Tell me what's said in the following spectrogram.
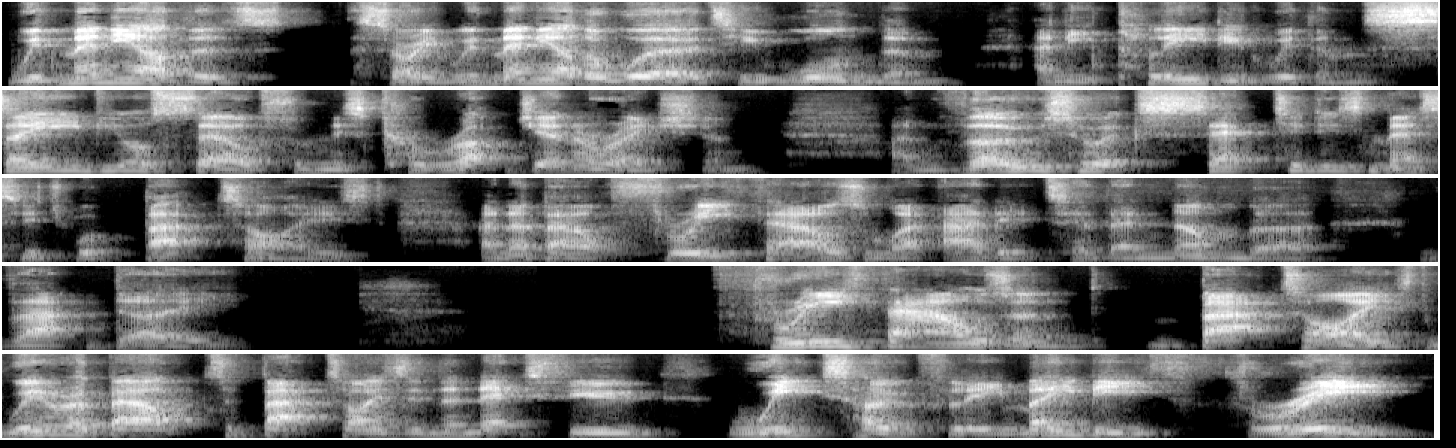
with many others, sorry, with many other words, he warned them and he pleaded with them, save yourselves from this corrupt generation. And those who accepted his message were baptized, and about 3,000 were added to their number that day. 3,000 baptized. We're about to baptize in the next few weeks, hopefully, maybe three.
